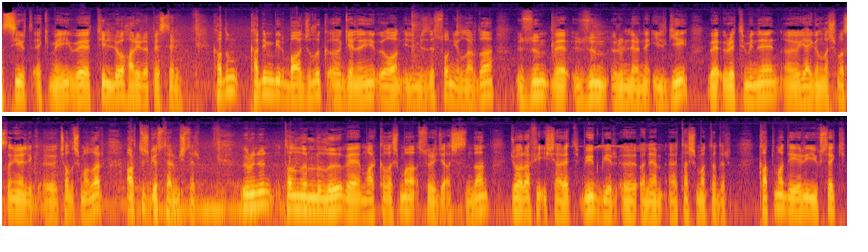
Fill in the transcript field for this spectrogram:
Siirt ekmeği ve Tillo Harire Pesteli. Kadim, kadim bir bağcılık e, geleneği olan ilimizde son yıllarda üzüm ve üzüm ürünlerine ilgi ve üretiminin e, yaygınlaşmasına yönelik e, çalışmalar artış göstermiştir. Ürünün tanınırlılığı ve markalaşma süreci açısından coğrafi işaret büyük bir e, önem e, taşımaktadır. Katma değeri yüksek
